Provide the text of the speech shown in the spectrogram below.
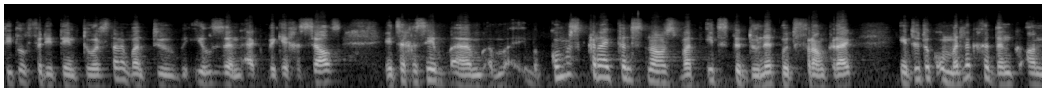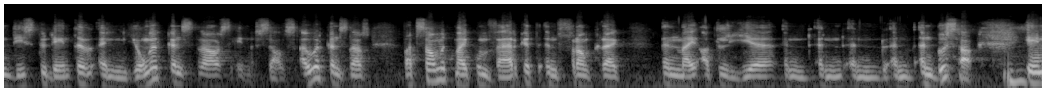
titel vir die tentoonstelling want toe Ilse en ek bietjie gesels het sy gesê um, kom ons kry kunstenaars wat iets te doen het met Frankryk. En toe het ek onmiddellik gedink aan die studente en jonger kunstenaars en selfs ouer kunstenaars wat saam met my kom werk het in Frankryk in my ateljee in in in in in Boesak. Mm -hmm. En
